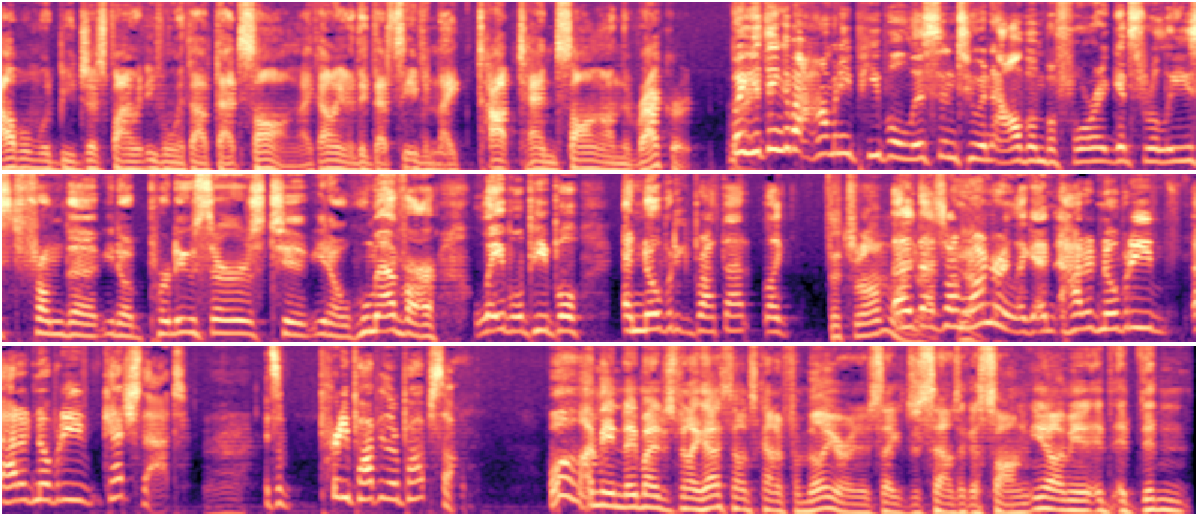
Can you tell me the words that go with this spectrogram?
album would be just fine even without that song. Like I don't even think that's even like top ten song on the record. But you think about how many people listen to an album before it gets released from the, you know, producers to, you know, whomever, label people, and nobody brought that like That's what I'm wondering. that's what I'm Yeah. wondering. Like and how did nobody how did nobody catch that? It's a pretty popular pop song. Well, I mean, they might have just been like, that sounds kind of familiar. And it's like, just sounds like a song. You know, I mean, it, it didn't,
